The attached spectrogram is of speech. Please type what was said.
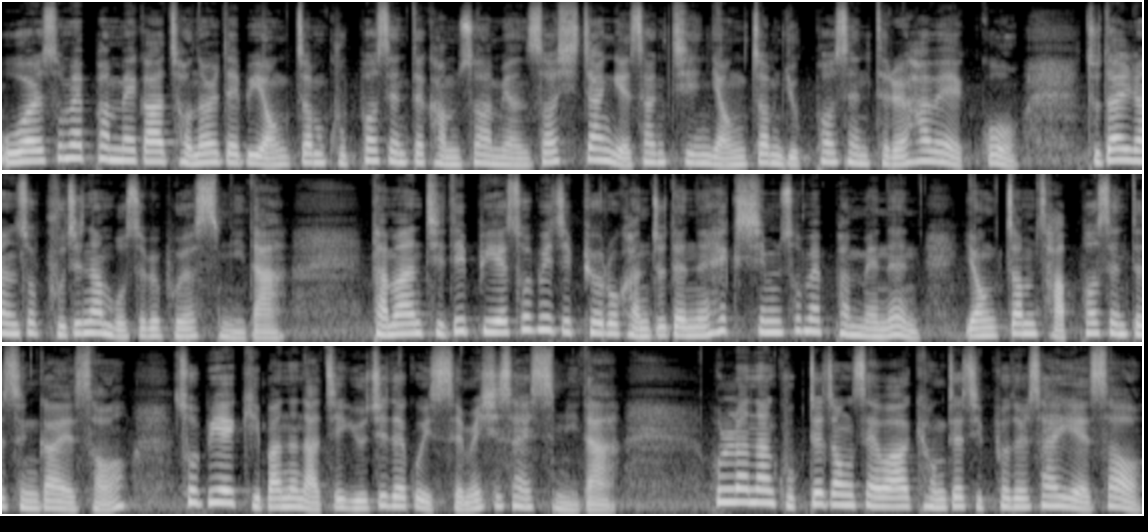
5월 소매 판매가 전월 대비 0.9% 감소하면서 시장 예상치인 0.6%를 하회했고 두 달 연속 부진한 모습을 보였습니다. 다만 GDP의 소비 지표로 간주되는 핵심 소매 판매는 0.4% 증가해서 소비의 기반은 아직 유지되고 있음을 시사했습니다. 혼란한 국제 정세와 경제 지표들 사이에서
